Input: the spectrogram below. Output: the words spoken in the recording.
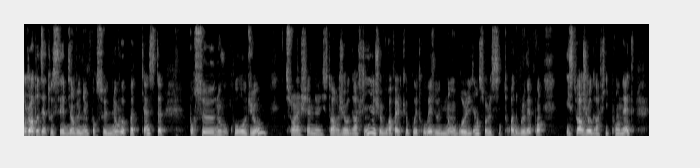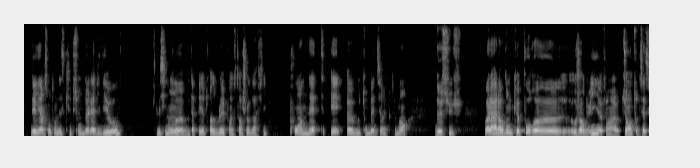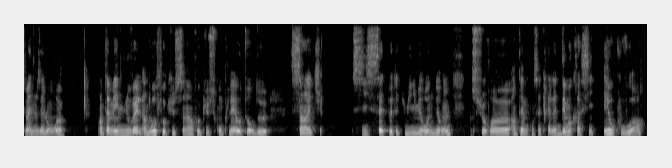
Bonjour à toutes et à tous et bienvenue pour ce nouveau podcast, pour ce nouveau cours audio sur la chaîne Histoire Géographie. Je vous rappelle que vous pouvez trouver de nombreux liens sur le site www.histoiregéographie.net. Les liens sont en description de la vidéo, mais sinon euh, vous tapez www.histoiregéographie.net et euh, vous tombez directement dessus. Voilà, alors donc pour euh, aujourd'hui, enfin durant toute cette semaine, nous allons entamer une nouvelle, un nouveau focus, un focus complet autour de 5, 6, 7, peut-être 8 numéros, nous verrons, sur euh, un thème consacré à la démocratie et au pouvoir,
